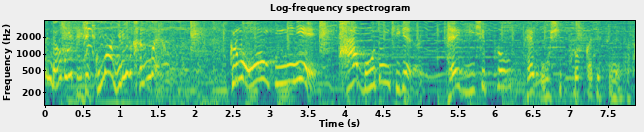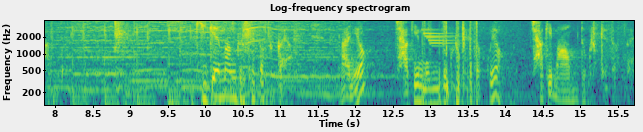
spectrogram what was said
내가 보기 되겠구만 이러면서 가는 거예요. 그러면 온 국민이 다 모든 기계를 120%, 150%까지 쓰면서 삽니다. 기계만 그렇게 썼을까요? 아니요. 자기 몸도 그렇게 썼고요. 자기 마음도 그렇게 썼어요.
